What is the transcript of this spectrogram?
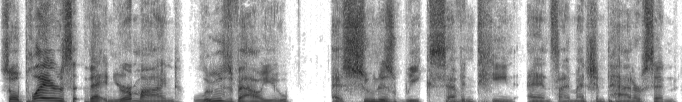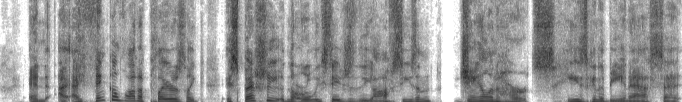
So, players that in your mind lose value as soon as week 17 ends. I mentioned Patterson. And I, I, think a lot of players, like especially in the early stages of the offseason, Jalen Hurts, he's going to be an asset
